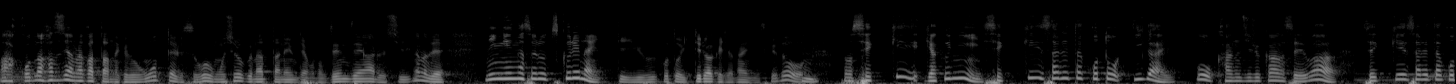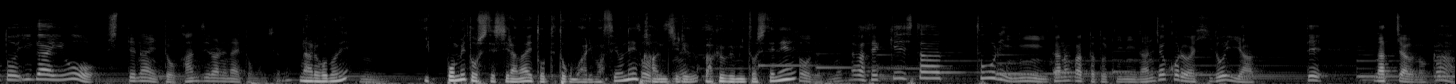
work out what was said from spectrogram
あこんなはずじゃなかったんだけど思ったよりすごい面白くなったねみたいなことも全然あるしなので人間がそれを作れないっていうことを言ってるわけじゃないんですけど、うん。その設計逆に設計されたこと以外を感じる感性は設計されたこと以外を知ってないと感じられないと思うんですよね。なるほどね。うん。一歩目として知らないとってとこもありますよねね。感じる枠組みとしてね。そうですね。だから設計した通りにいかなかった時になんじゃこれはひどいやってなっちゃうのか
